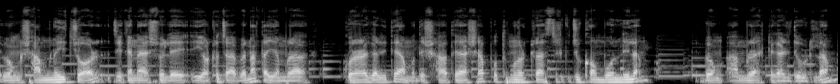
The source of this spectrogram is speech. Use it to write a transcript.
এবং সামনেই চর, যেখানে আসলে এই অটো যাবে না, তাই আমরা ঘোড়ার গাড়িতে আমাদের সাথে আসা প্রথম ট্রাস্টের কিছু কম্বল নিলাম এবং আমরা একটা গাড়িতে উঠলাম।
